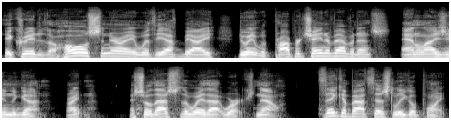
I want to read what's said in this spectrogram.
It created the whole scenario with the FBI doing it with proper chain of evidence, analyzing the gun, right? And so that's the way that works. Now, think about this legal point.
